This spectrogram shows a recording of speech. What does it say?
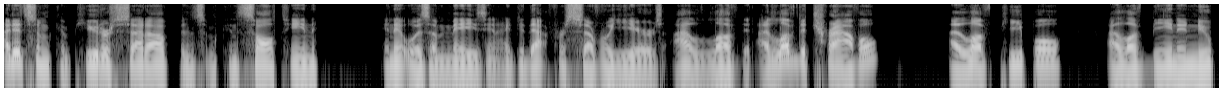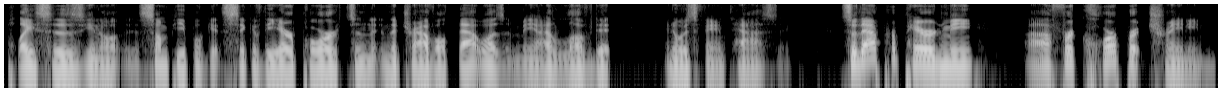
I did some computer setup and some consulting, and it was amazing. I did that for several years. I loved it. I love to travel. I love people. I love being in new places. You know, some people get sick of the airports and, and the travel. That wasn't me. I loved it, and it was fantastic. So that prepared me uh, for corporate training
